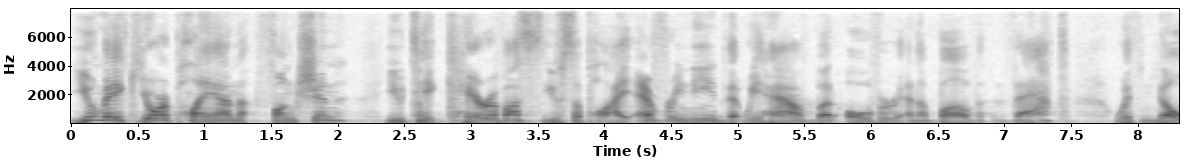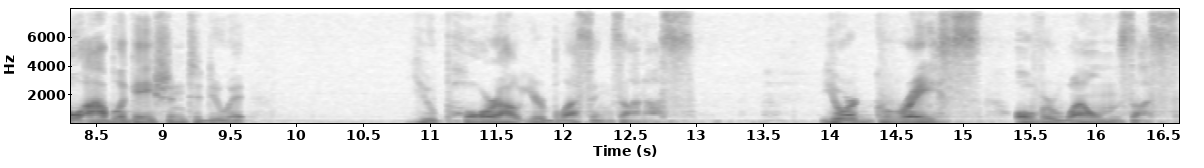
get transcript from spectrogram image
You make your plan function. You take care of us. You supply every need that we have, but over and above that, with no obligation to do it, you pour out your blessings on us. Your grace overwhelms us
